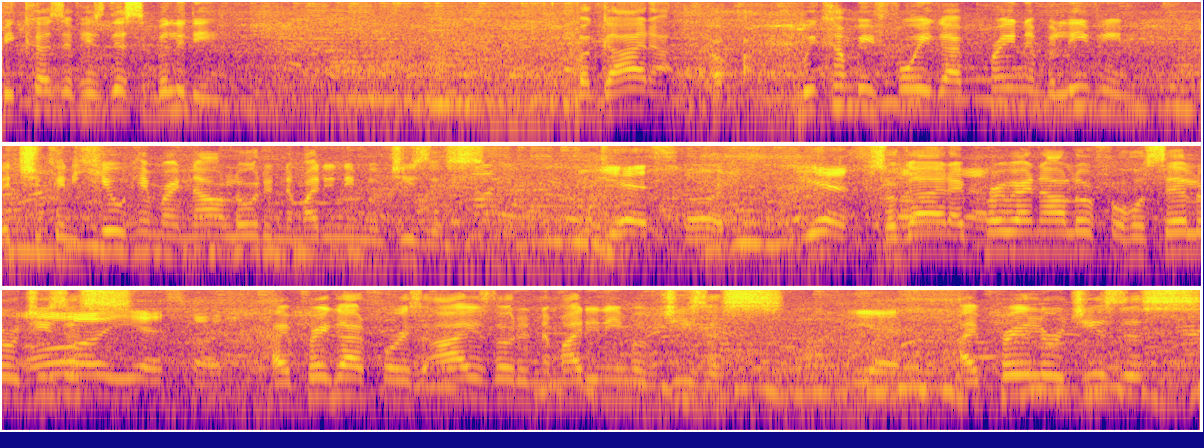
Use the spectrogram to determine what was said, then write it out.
because of his disability. But God, uh, we come before you, God, praying and believing that you can heal him right now, Lord, in the mighty name of Jesus. Yes, Lord. Yes. So, God, I pray right now, Lord, for Jose, Lord oh, Jesus. Oh, yes, Lord. I pray, God, for his eyes, Lord, in the mighty name of Jesus. Yes. I pray, Lord Jesus,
